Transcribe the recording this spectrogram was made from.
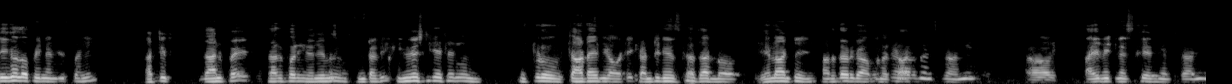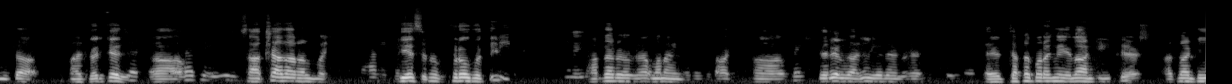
లీగల్ ఒపీనియన్ తీసుకొని అట్టి దానిపై తదుపరి చర్యలు ఉంటది. ఇన్వెస్టిగేషన్ ఇప్పుడు స్టార్ట్ అయింది కాబట్టి కంటిన్యూస్గా దానిలో ఎలాంటి ఫర్దర్గా మన డాక్యుమెంట్స్ కానీ ఐ విట్నెస్ స్టేట్మెంట్స్ కానీ ఇంకా మనకు దొరికేది ఆ, సాక్ష్యాధారాలు బట్టి కేసును పురోగతి గా మనం చర్యలు కానీ ఏదైనా చట్టపరంగా ఎలాంటి అట్లాంటి.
